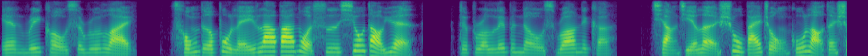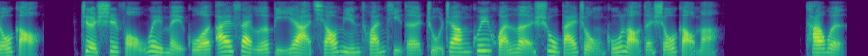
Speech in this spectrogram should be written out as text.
（Enrico Cerulli） 从德布雷拉巴诺斯修道院 （De Brolibanos Ronica） 抢劫了数百种古老的手稿？这是否为美国埃塞俄比亚侨民团体的主张归还了数百种古老的手稿吗？他问。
